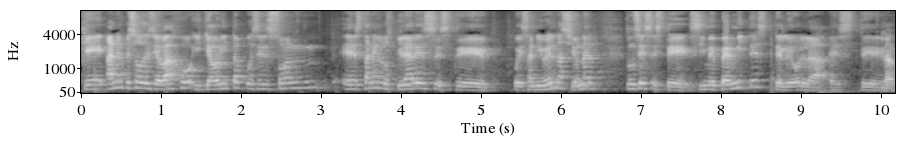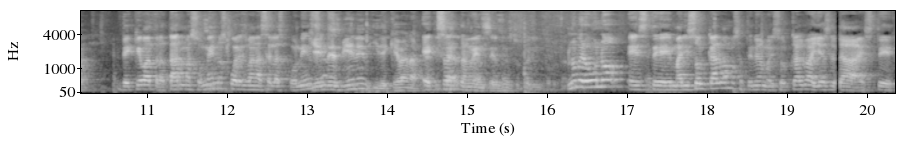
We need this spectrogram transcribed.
que han empezado desde abajo y que ahorita pues son están en los pilares este, pues a nivel nacional. Entonces, este, si me permites, te leo la, este, de qué va a tratar más o menos, cuáles van a ser las ponencias. ¿Quiénes vienen y de qué van a? Exactamente. Eso es súper importante. Número uno, este, Marisol Calva, vamos a tener a Marisol Calva, ella es la este,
